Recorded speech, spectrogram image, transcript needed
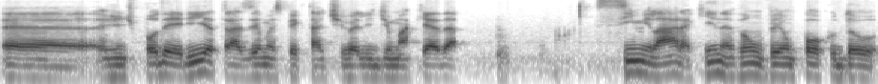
é, a gente poderia trazer uma expectativa ali de uma queda similar aqui, né? Vamos ver um pouco do,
